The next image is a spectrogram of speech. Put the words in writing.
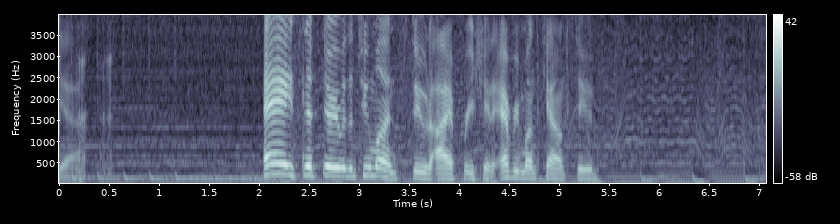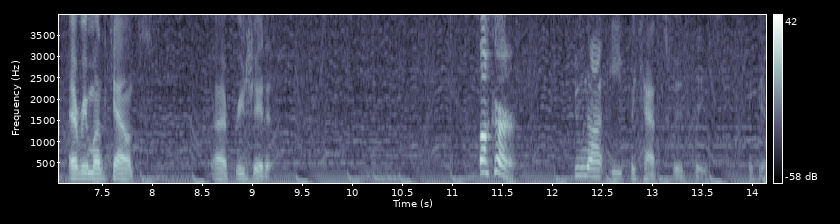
Yeah. Hey, Sniff Theory with the two months, dude. I appreciate it. Every month counts, dude. Every month counts. I appreciate it. Fucker! Do not eat the cat's food, please. Thank you.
